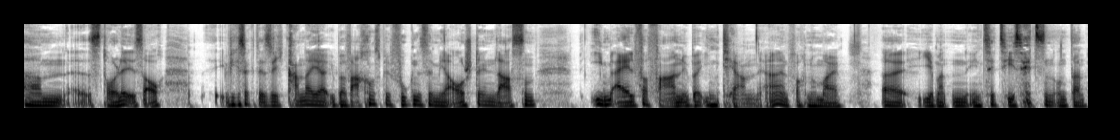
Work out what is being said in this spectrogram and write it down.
Ähm, das Tolle ist auch, wie gesagt, also ich kann da ja Überwachungsbefugnisse mir ausstellen lassen im Eilverfahren über intern. Ja, einfach nur mal äh, jemanden in CC setzen und dann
